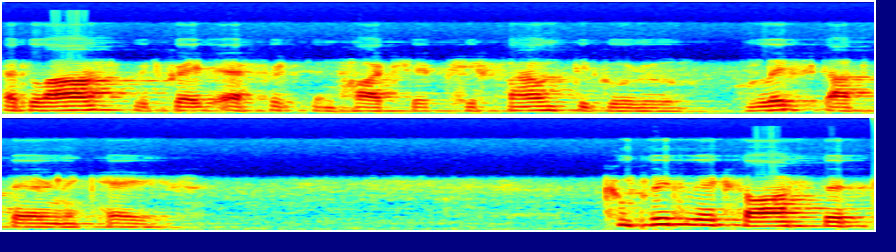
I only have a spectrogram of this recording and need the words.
At last, with great efforts and hardship, he found the Guru, who lived up there in a cave. Completely exhausted,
